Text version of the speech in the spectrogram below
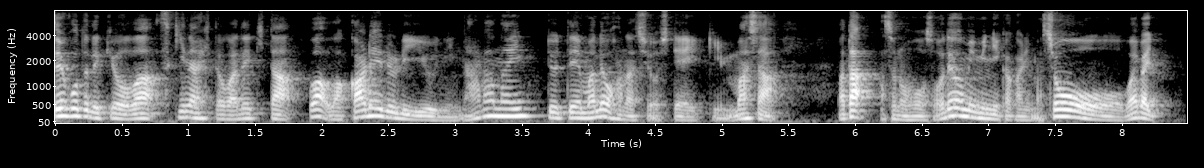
ということで今日は好きな人ができたは別れる理由にならないというテーマでお話をしていきました。また明日の放送でお耳にかかりましょう。バイバイ。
